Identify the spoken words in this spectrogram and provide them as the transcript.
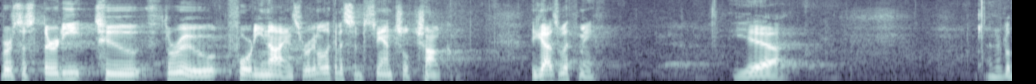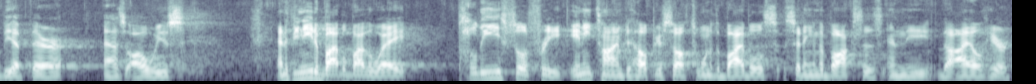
verses 32 through 49. So we're going to look at a substantial chunk. You guys with me? Yeah. And it'll be up there as always. And if you need a Bible, by the way, please feel free anytime to help yourself to one of the Bibles sitting in the boxes in the, the aisle here.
